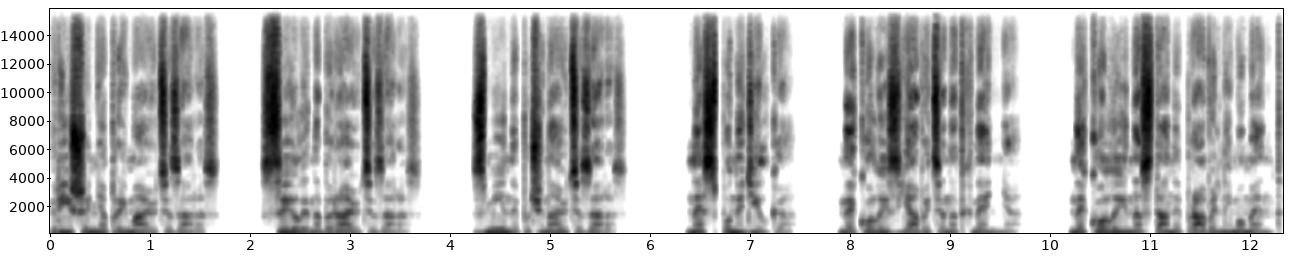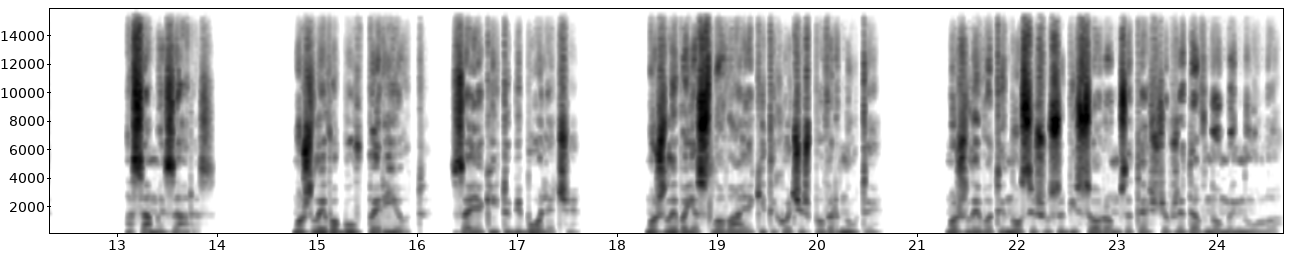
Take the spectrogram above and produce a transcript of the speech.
Рішення приймаються зараз. Сили набираються зараз. Зміни починаються зараз. Не з понеділка, не коли з'явиться натхнення, не коли настане правильний момент, а саме зараз. Можливо, був період, за який тобі боляче. Можливо, є слова, які ти хочеш повернути. Можливо, ти носиш у собі сором за те, що вже давно минуло.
